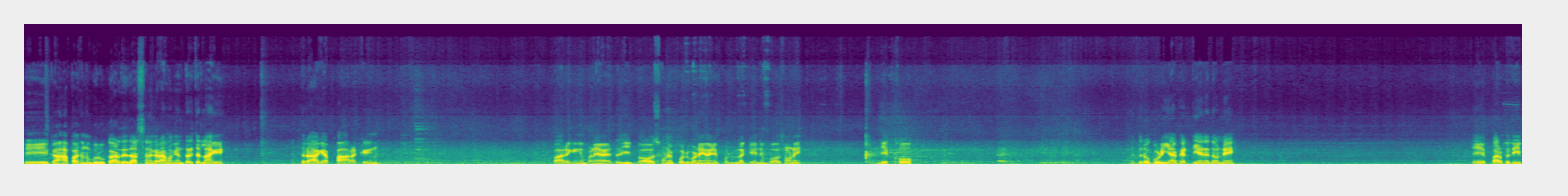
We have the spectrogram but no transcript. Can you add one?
ਤੇ ਗਾਂ ਆਪਾਂ ਤੁਹਾਨੂੰ ਗੁਰੂ ਘਰ ਦੇ ਦਰਸ਼ਨ ਕਰਾਵਾਂਗੇ, ਅੰਦਰ ਚੱਲਾਂਗੇ। ਇੱਧਰ ਆ ਗਿਆ ਪਾਰਕਿੰਗ। ਪਾਰਕਿੰਗ ਬਣਿਆ ਹੋਇਆ ਤੇ ਜੀ, ਬਹੁਤ ਸੋਹਣੇ ਫੁੱਲ ਬਣੇ ਹੋਏ ਨੇ, ਫੁੱਲ ਲੱਗੇ ਨੇ, ਬਹੁਤ ਸੋਹਣੇ। ਦੇਖੋ। ਇੱਧਰੋਂ ਗੁੜੀਆਂ ਫਿਰਦੀਆਂ ਨੇ ਦੋਨੇ। ਤੇ ਪਰਬਦੀਪ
